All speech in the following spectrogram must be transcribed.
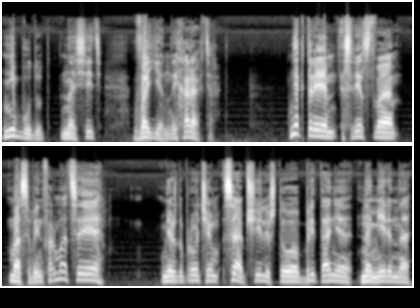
не будут носить военный характер. Некоторые средства массовой информации, между прочим, сообщили, что Британия намерена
